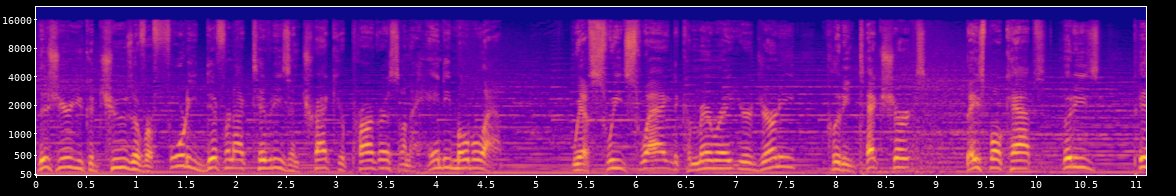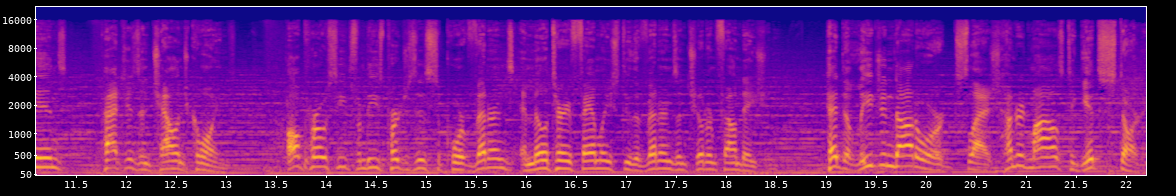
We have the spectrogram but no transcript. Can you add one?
This year, you could choose over 40 different activities and track your progress on a handy mobile app. We have sweet swag to commemorate your journey, including tech shirts, baseball caps, hoodies, pins, patches, and challenge coins. All proceeds from these purchases support veterans and military families through the Veterans and Children Foundation. Head to legion.org slash 100 miles to get started.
